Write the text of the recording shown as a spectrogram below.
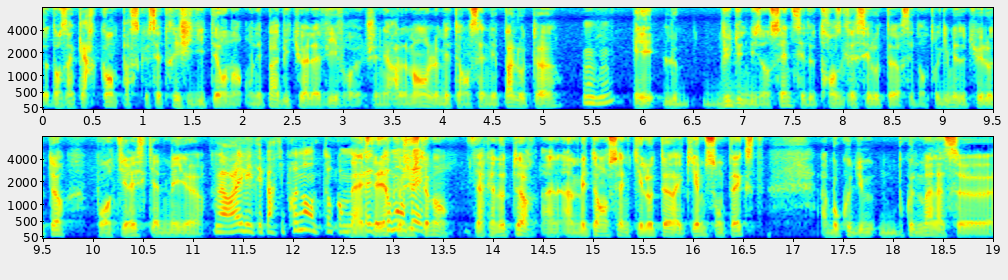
euh, dans un carcan parce que cette rigidité, on n'est pas habitué à la vivre. Généralement, le metteur en scène n'est pas l'auteur. Mhm. Et le but d'une mise en scène, c'est de transgresser l'auteur, c'est d'entre guillemets de tuer l'auteur pour en tirer ce qu'il y a de meilleur. Mais alors là, il était partie prenante. Donc, comment Bah, on fait C'est-à-dire que on justement, c'est-à-dire qu'un auteur, un, un metteur en scène qui est l'auteur et qui aime son texte, a beaucoup, du- beaucoup de mal à se,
